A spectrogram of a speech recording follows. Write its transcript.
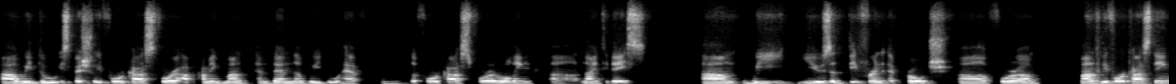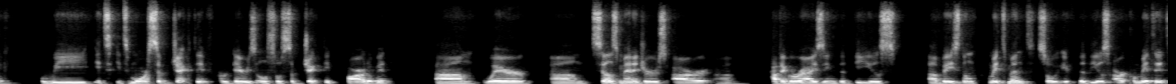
uh, we do especially forecast for upcoming month, and then uh, we do have um, the forecast for a rolling uh, 90 days. Um, we use a different approach uh, for um, monthly forecasting. We it's it's more subjective, or there is also subjective part of it, um, where um, sales managers are um, categorizing the deals uh, based on commitment. So if the deals are committed,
